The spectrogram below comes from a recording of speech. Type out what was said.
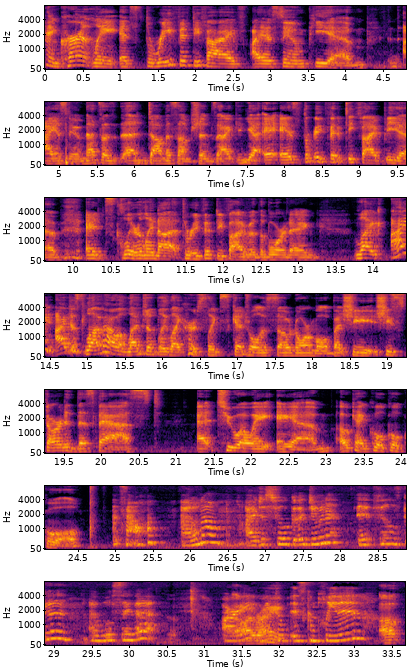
And currently it's 3:55, I assume p.m. I assume that's a, a dumb assumption, Zach. Yeah, it is 3:55 p.m. It's clearly not 3:55 in the morning. Like I, I just love how allegedly like her sleep schedule is so normal, but she she started this fast at 2:08 a.m. Okay, cool, cool, cool. That's now. I don't know. I just feel good doing it. It feels good. I will say that. All right, All right. makeup is completed. Uh,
